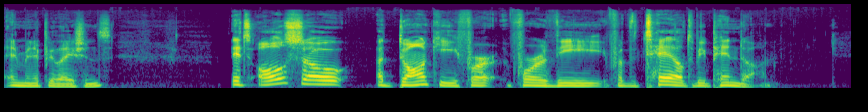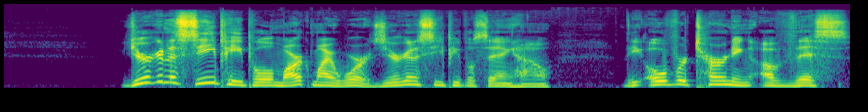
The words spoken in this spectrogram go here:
and manipulations. It's also a donkey for for the for the tail to be pinned on you're going to see people, mark my words, you're going to see people saying how the overturning of this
